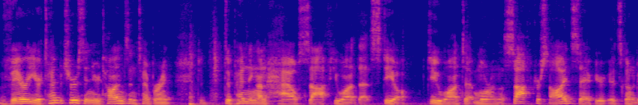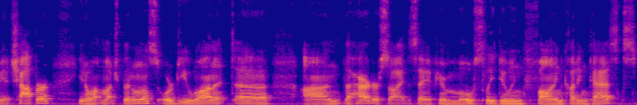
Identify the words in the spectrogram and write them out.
vary your temperatures and your times in tempering depending on how soft you want that steel. Do you want it more on the softer side, say if it's going to be a chopper, you don't want much brittleness, or do you want it uh, on the harder side, say if you're mostly doing fine cutting tasks,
